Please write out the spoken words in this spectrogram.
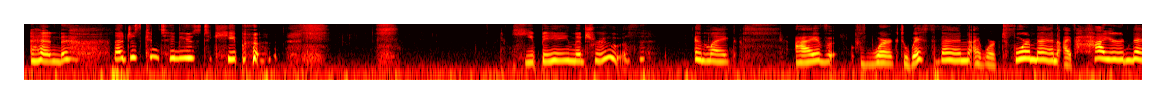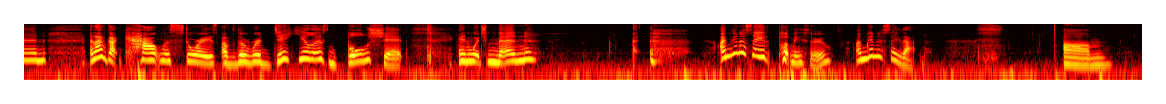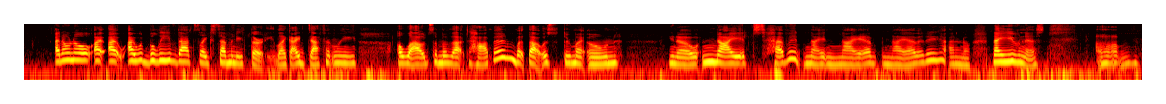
And that just continues to keep keep being the truth. And like I've worked with men, I've worked for men, I've hired men, and I've got countless stories of the ridiculous bullshit in which men, I'm going to say, put me through. I'm going to say that. Um, I don't know. I, I, I would believe that's like 70 30. Like, I definitely allowed some of that to happen, but that was through my own, you know, naivety, naivety, I don't know, naiveness. Um,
